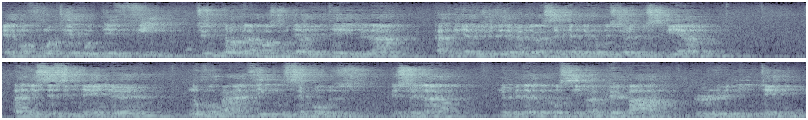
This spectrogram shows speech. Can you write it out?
est confrontée au défi du temps de la postmodernité et de la quatrième, je dirais même de la cinquième révolution industrielle, la nécessité de nouveaux paradigmes s'impose. Et cela ne peut être possible que par l'unité.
